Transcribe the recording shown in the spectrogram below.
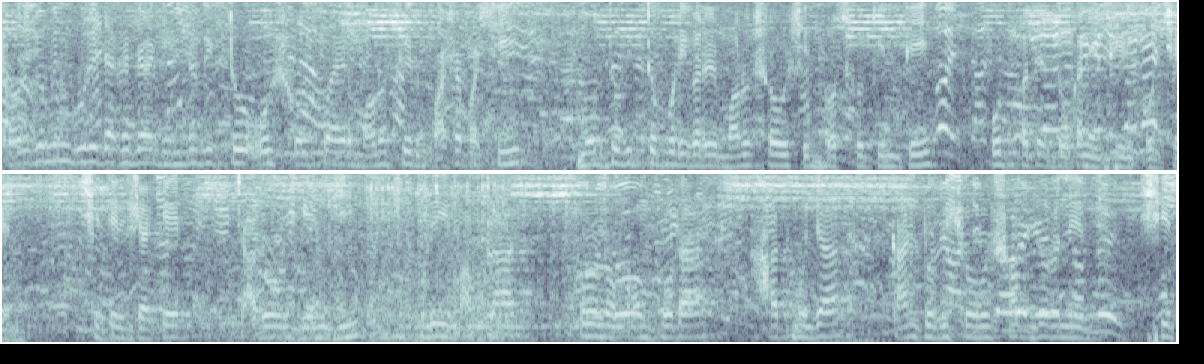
সরজমিন ঘুরে দেখা যায় নিম্নবিত্ত ও স্বল্প আয়ের মানুষের পাশাপাশি মধ্যবিত্ত পরিবারের মানুষরাও শীতবস্ত্র কিনতে ফুটপাতের দোকানে ভিড় করছেন। শীতের জ্যাকেট, চাদর, গেঞ্জি হুড়ি মাফলার, পুরনো কম্পোটার হাত মোজা কানটুপি সহ সব ধরনের শীত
